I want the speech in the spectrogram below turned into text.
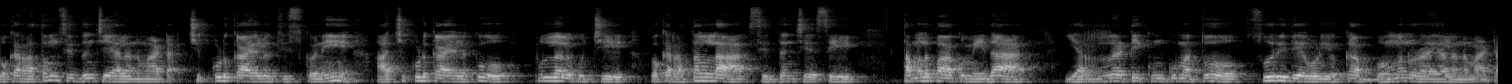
ఒక రథం సిద్ధం చేయాలన్నమాట. చిక్కుడు కాయలు తీసుకొని ఆ చిక్కుడు కాయలకు పుల్లలు కుచ్చి ఒక రథంలా సిద్ధం చేసి తమలపాకు మీద ఎర్రటి కుంకుమతో సూర్యదేవుడి యొక్క బొమ్మను రాయాలన్నమాట.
